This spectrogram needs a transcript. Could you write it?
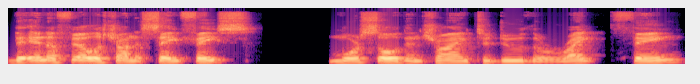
the NFL is trying to save face more so than trying to do the right thing.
